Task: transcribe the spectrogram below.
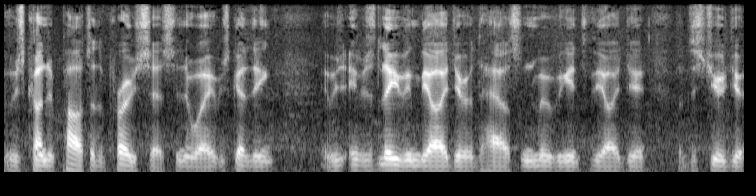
it was kind of part of the process in a way. It was getting. It was, it was leaving the idea of the house and moving into the idea of the studio.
